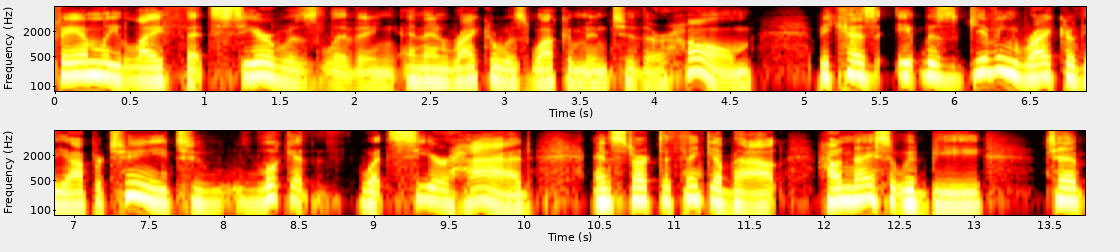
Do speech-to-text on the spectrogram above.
family life that Sear was living and then Riker was welcomed into their home because it was giving Riker the opportunity to look at what Sear had and start to think about how nice it would be to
